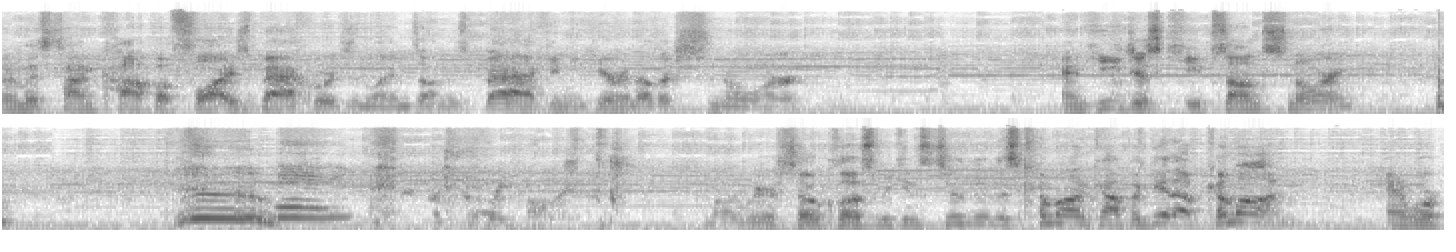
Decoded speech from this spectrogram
And this time Kappa flies backwards and lands on his back, and you hear another snore. And he just keeps on snoring. Yay! Like, wait, oh, come on, we are so close. We can still do this. Come on, Kappa, get up, come on! And we're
